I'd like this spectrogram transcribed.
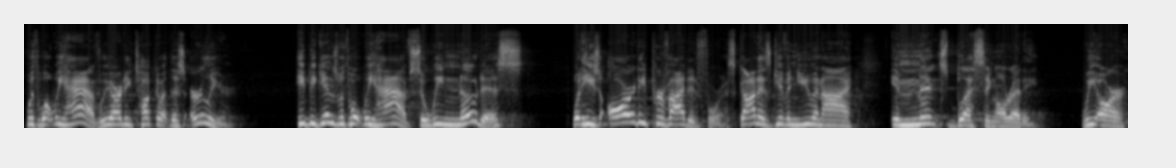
with what we have. We already talked about this earlier. He begins with what we have. So we notice what He's already provided for us. God has given you and I immense blessing already. We are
